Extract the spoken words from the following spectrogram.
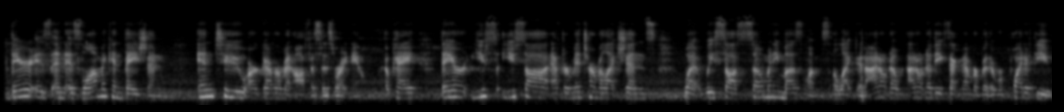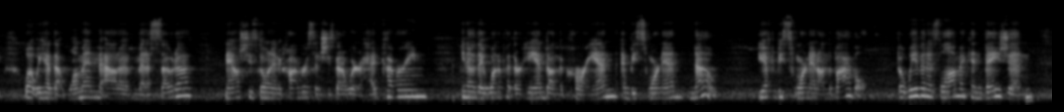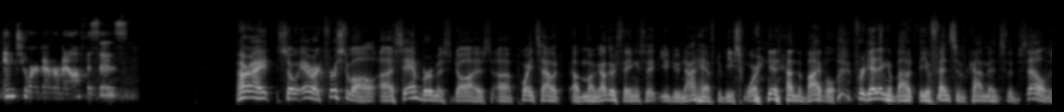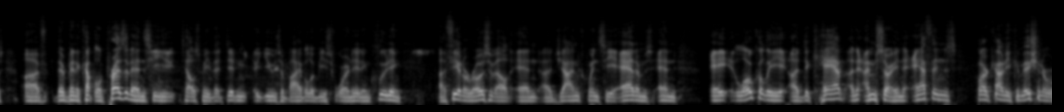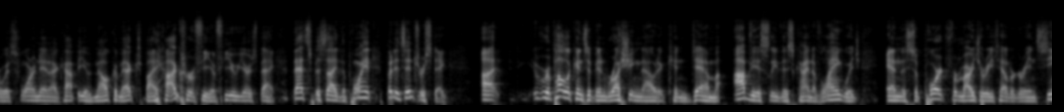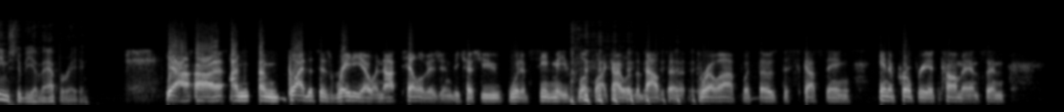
There is an Islamic invasion into our government offices right now. Okay, they are. You you saw after midterm elections what we saw so many Muslims elected. I don't know. I don't know the exact number, but there were quite a few. What we had that woman out of Minnesota. Now she's going into Congress and she's got to wear a head covering. You know, they want to put their hand on the Koran and be sworn in. No, you have to be sworn in on the Bible. But we have an Islamic invasion into our government offices all right. So, Eric, first of all, uh, Sam Bermas Dawes uh, points out, among other things, that you do not have to be sworn in on the Bible, forgetting about the offensive comments themselves. Uh, there have been a couple of presidents, he tells me, that didn't use a Bible to be sworn in, including uh, Theodore Roosevelt and uh, John Quincy Adams. And a locally, a DeKalb, I'm sorry, in Athens, Clarke County Commissioner was sworn in a copy of Malcolm X biography a few years back. That's beside the point, but it's interesting. Uh, Republicans have been rushing now to condemn, obviously, this kind of language, and the support for Marjorie Taylor Greene seems to be evaporating. Yeah, uh, I'm I'm glad this is radio and not television because you would have seen me look like I was about to throw up with those disgusting, inappropriate comments. And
